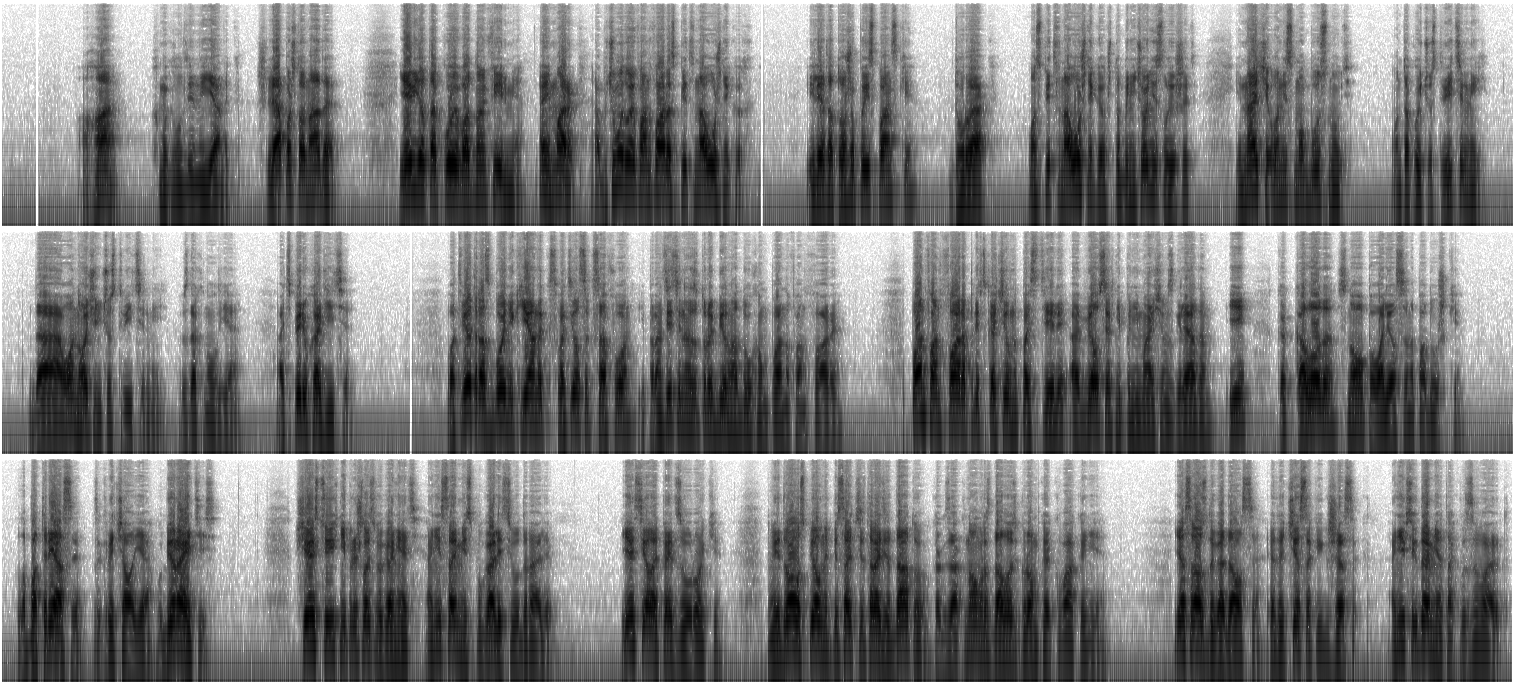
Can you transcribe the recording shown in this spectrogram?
«Ага», – хмыкнул длинный Янок. «Шляпа что надо». Я видел такую в одном фильме. Эй, Марк, а почему твой фанфара спит в наушниках? Или это тоже по-испански? Дурак. Он спит в наушниках, чтобы ничего не слышать. Иначе он не смог бы уснуть. Он такой чувствительный? Да, он очень чувствительный, вздохнул я. А теперь уходите. В ответ разбойник Янок схватил саксофон и пронзительно затрубил над ухом пана Фанфары. Пан Фанфара привскочил на постели, обвел всех непонимающим взглядом и, как колода, снова повалился на подушки. «Лоботрясы!» – закричал я. «Убирайтесь!» К счастью, их не пришлось выгонять, они сами испугались и удрали. Я сел опять за уроки, но едва успел написать в тетради дату, как за окном раздалось громкое кваканье. Я сразу догадался, это Чесок и Гжесок, они всегда меня так вызывают.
